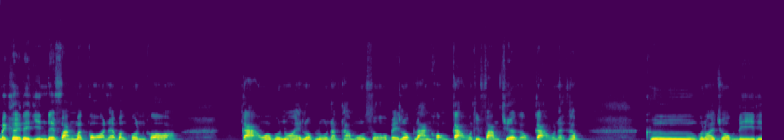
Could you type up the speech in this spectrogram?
ไม่เคยได้ยินได้ฟังมาก่อนนะบางคนก็ กล่าวว่าผู้น้อยลบหลู่นักธรรมอุโสไปลบล้างของเก่าที่ความเชื่อเก่าๆนะครับ คือผู้น้อยโชคดีที่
